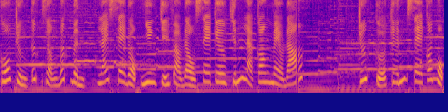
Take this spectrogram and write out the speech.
Cố trường tức giận bất bình, Lái xe đột nhiên chỉ vào đầu xe kêu chính là con mèo đó. Trước cửa kính xe có một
